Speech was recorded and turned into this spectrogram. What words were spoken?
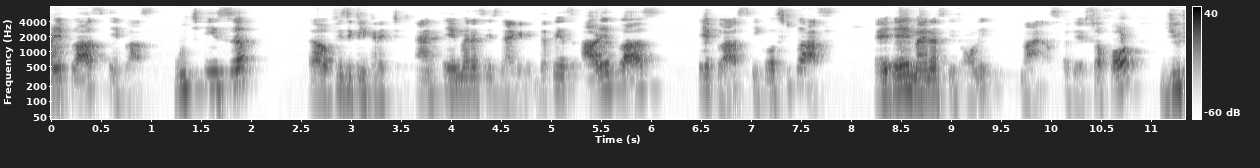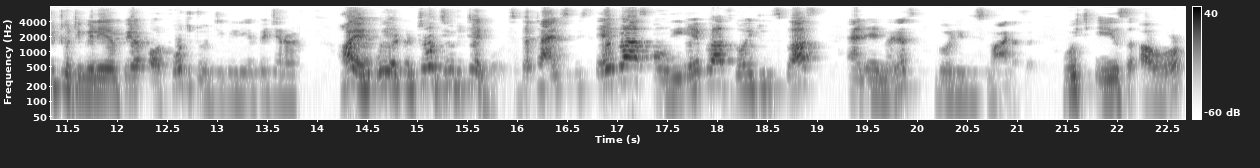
RA plus A plus, which is uh, uh, physically connected and A minus is negative. That means RA plus A plus equals to plus. A, A minus is only minus. Okay, so for 0 to 20 milliampere or 4 to 20 milliampere generator while we are controlled due to 10 volts. The times is A plus only A plus going to this plus and A minus going to this minus, which is our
